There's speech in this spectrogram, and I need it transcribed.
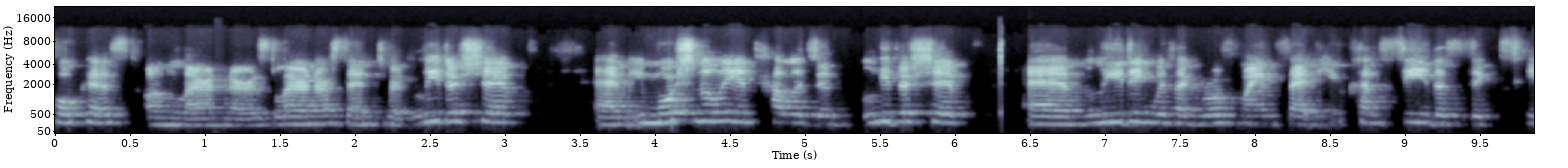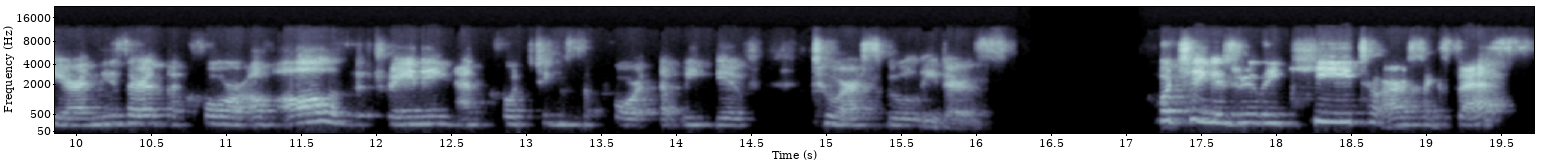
focused on learners, learner-centered leadership, um, emotionally intelligent leadership, um, leading with a growth mindset. You can see the six here, and these are the core of all of the training and coaching support that we give to our school leaders. Coaching is really key to our success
